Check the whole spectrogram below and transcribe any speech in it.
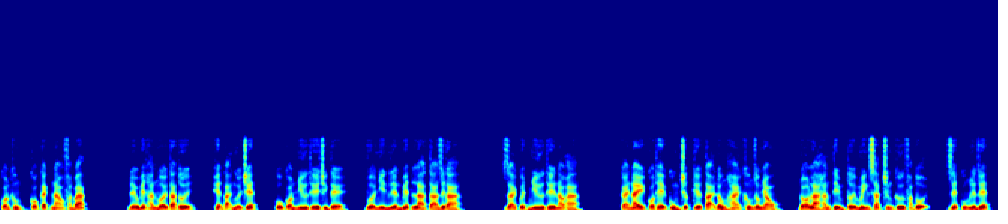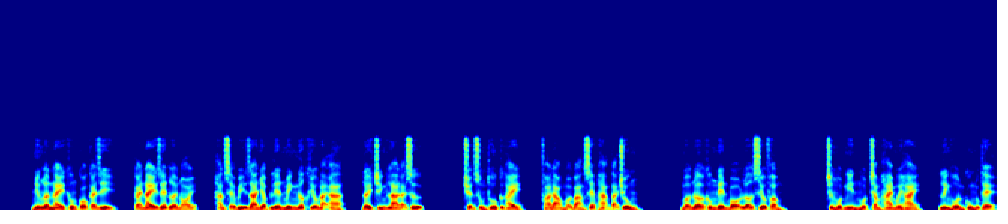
còn không có cách nào phản bác. Đều biết hắn mời ta tới, hiện tại người chết, cổ còn như thế trình tề, vừa nhìn liền biết là ta giết ta. Giải quyết như thế nào a? Cái này có thể cùng trước kia tại đông hải không giống nhau đó là hắn tìm tới minh xác chứng cứ phạm tội giết cũng liền giết nhưng lần này không có cái gì cái này giết lời nói hắn sẽ bị gia nhập liên minh nước khiếu nại a đây chính là đại sự chuyện sùng thú cực hay phá đảo mọi bảng xếp hạng tại trung mn không nên bỏ lỡ siêu phẩm Chương 1122, linh hồn cùng nhục thể.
